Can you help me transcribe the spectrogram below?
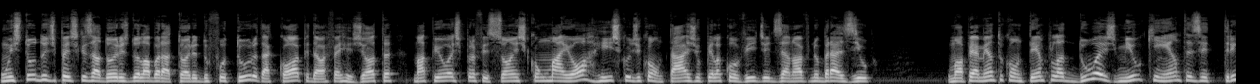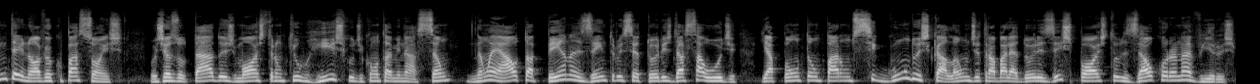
Um estudo de pesquisadores do Laboratório do Futuro da COP da UFRJ mapeou as profissões com maior risco de contágio pela Covid-19 no Brasil. O mapeamento contempla 2.539 ocupações. Os resultados mostram que o risco de contaminação não é alto apenas entre os setores da saúde e apontam para um segundo escalão de trabalhadores expostos ao coronavírus.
